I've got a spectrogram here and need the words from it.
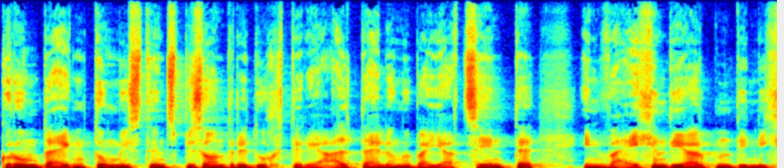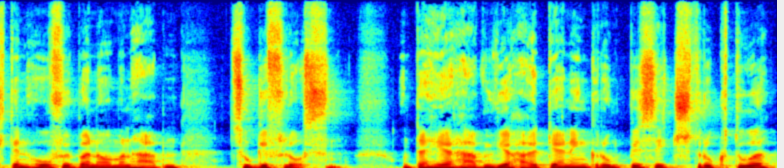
Grundeigentum ist insbesondere durch die Realteilung über Jahrzehnte in weichende Erben, die nicht den Hof übernommen haben, zugeflossen. Und daher haben wir heute eine Grundbesitzstruktur,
